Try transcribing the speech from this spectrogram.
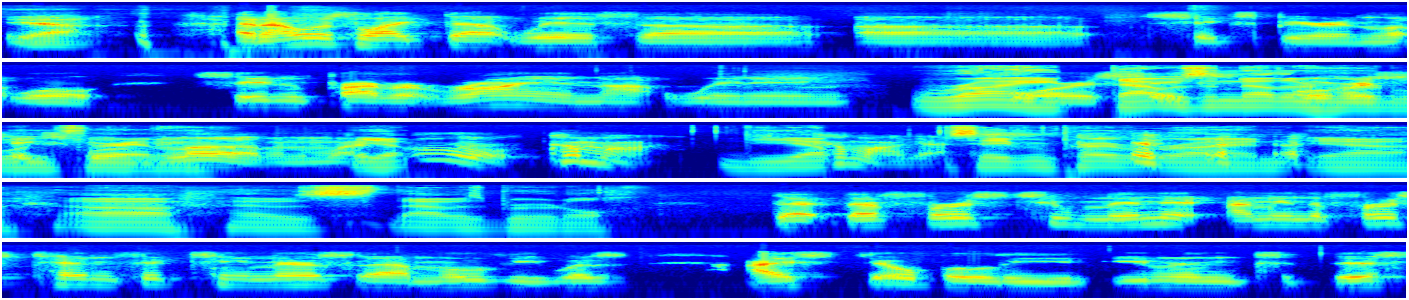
yeah. And I was like that with uh, uh, Shakespeare and well, Saving Private Ryan not winning. right, that was another hard one for in me. Love, and I'm like, Yep. oh, come on. Yep, Come on, guys. Saving Private Ryan. Yeah, oh, that was that was brutal. that that first two minutes i mean the first 10 15 minutes of that movie was i still believe even to this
